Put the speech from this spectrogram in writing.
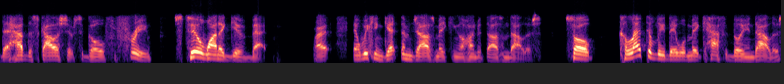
that have the scholarships to go for free still want to give back, right? And we can get them jobs making a hundred thousand dollars. So collectively, they will make half a billion dollars.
